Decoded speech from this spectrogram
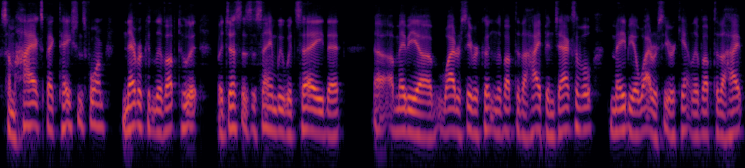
some high expectations for him. Never could live up to it. But just as the same, we would say that uh, maybe a wide receiver couldn't live up to the hype in Jacksonville. Maybe a wide receiver can't live up to the hype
